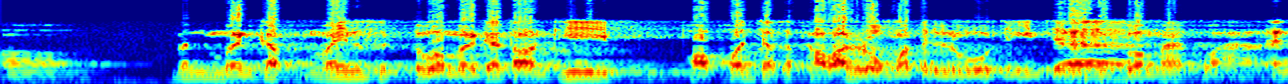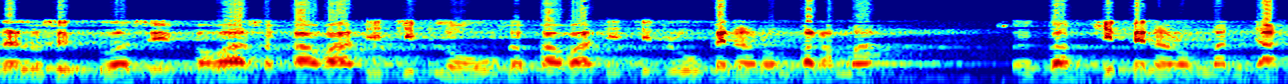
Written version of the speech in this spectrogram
อ๋อมันเหมือนกับไม่รู้สึกตัวเหมือนกับตอนที่พอพ้นจากสภาวะหลงมาเป็นรู้ อย่างนี้จะรู้สึกตัวมากกว่าอันนั้นรู้สึกตัวสิเพราะว่าสภาวะที่จิตหลง สภาวะที่จิตรู้เป็นอารมณ์ปรมัตถ์ส่วนความคิดเป็นอารมณ์บัญญัติ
